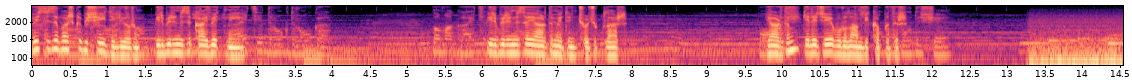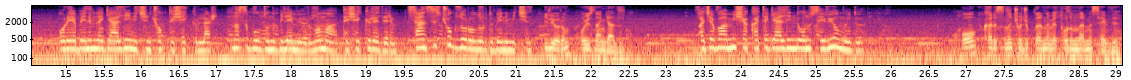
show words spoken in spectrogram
Ve size başka bir şey diliyorum. Birbirinizi kaybetmeyin. Birbirinize yardım edin çocuklar. Yardım geleceğe vurulan bir kapıdır. Oraya benimle geldiğin için çok teşekkürler. Nasıl bulduğunu bilemiyorum ama teşekkür ederim. Sensiz çok zor olurdu benim için. Biliyorum, o yüzden geldim. Acaba Misha Kate geldiğinde onu seviyor muydu? O, karısını, çocuklarını ve torunlarını sevdi.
